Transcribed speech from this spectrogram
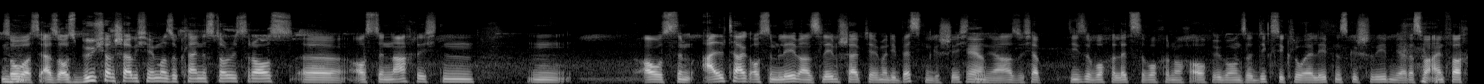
Mhm. Sowas. Also aus Büchern schreibe ich mir immer so kleine Stories raus, äh, aus den Nachrichten, mh, aus dem Alltag, aus dem Leben. Also das Leben schreibt ja immer die besten Geschichten. Ja. ja also ich habe diese Woche, letzte Woche noch auch über unser Dixie-Klo-Erlebnis geschrieben. Ja, das war einfach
